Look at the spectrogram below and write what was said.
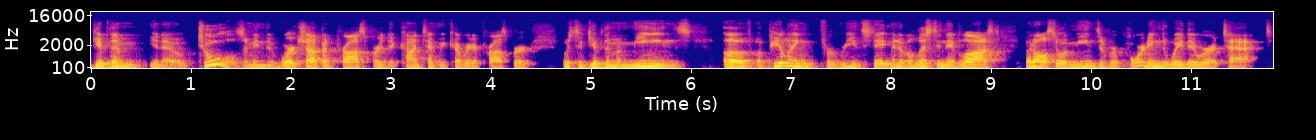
give them you know tools i mean the workshop at prosper the content we covered at prosper was to give them a means of appealing for reinstatement of a listing they've lost, but also a means of reporting the way they were attacked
